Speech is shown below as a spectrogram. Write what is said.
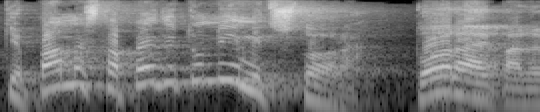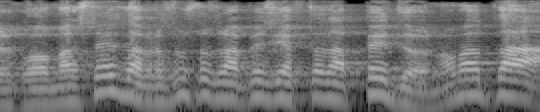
και πάμε στα πέντε του Νίμιτς τώρα. Τώρα επανερχόμαστε, θα βρεθούν στο τραπέζι αυτά τα πέντε ονόματα.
